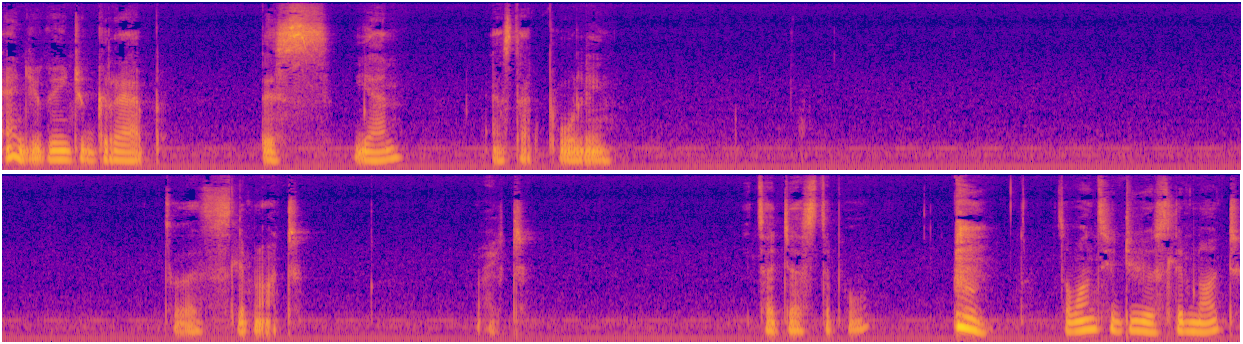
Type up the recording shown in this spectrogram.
and you're going to grab this yarn and start pulling. So that's a slip knot right adjustable so once you do your slip knot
